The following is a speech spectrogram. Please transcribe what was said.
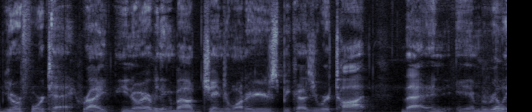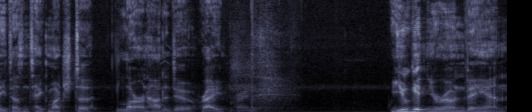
your forte right? You know everything about changing water heaters because you were taught that and, and really it doesn't take much to learn how to do right? Right. You get in your own van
